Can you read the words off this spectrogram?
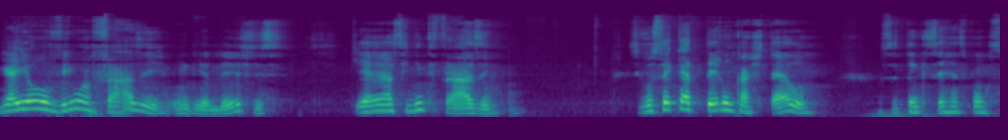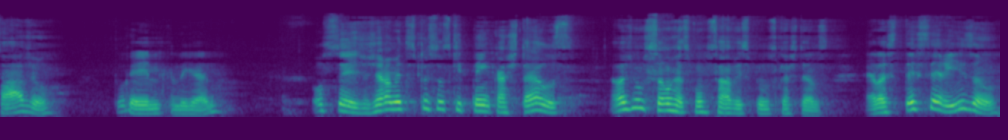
E aí, eu ouvi uma frase, um dia desses, que é a seguinte frase... Se você quer ter um castelo, você tem que ser responsável por ele, tá ligado? Ou seja, geralmente as pessoas que têm castelos, elas não são responsáveis pelos castelos. Elas terceirizam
